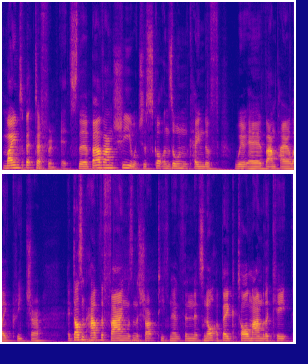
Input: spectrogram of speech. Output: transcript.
Mine's a bit different. It's the Bavanshi, which is Scotland's own kind of uh, vampire-like creature. It doesn't have the fangs and the sharp teeth and anything. It's not a big tall man with a cape.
